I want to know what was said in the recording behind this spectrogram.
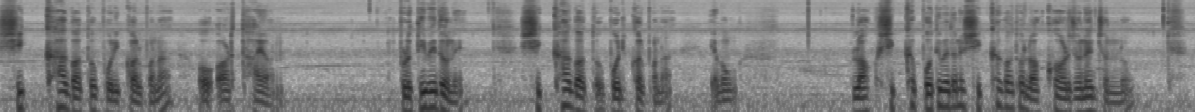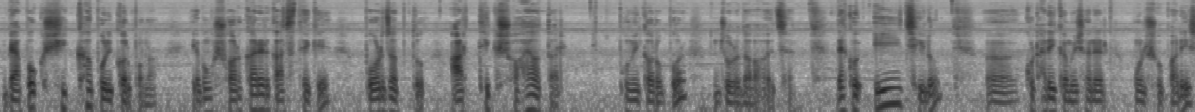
শিক্ষাগত পরিকল্পনা ও অর্থায়ন। প্রতিবেদনে শিক্ষাগত পরিকল্পনা এবং লক্ষ্য শিক্ষা প্রতিবেদনে শিক্ষাগত লক্ষ্য অর্জনের জন্য ব্যাপক শিক্ষা পরিকল্পনা এবং সরকারের কাছ থেকে পর্যাপ্ত আর্থিক সহায়তার ভূমিকার উপর জোর দেওয়া হয়েছে। দেখো, এই ছিল কোঠারি কমিশনের মূল সুপারিশ,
